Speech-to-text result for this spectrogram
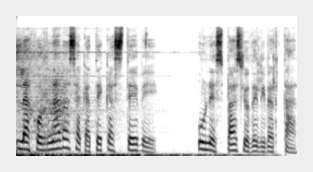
La Jornada Zacatecas TV, un espacio de libertad.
